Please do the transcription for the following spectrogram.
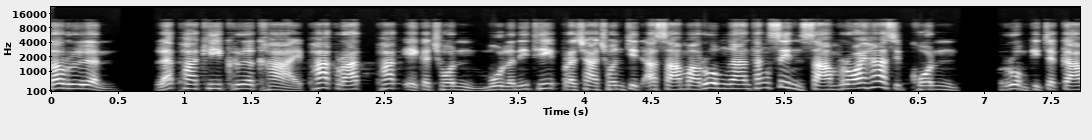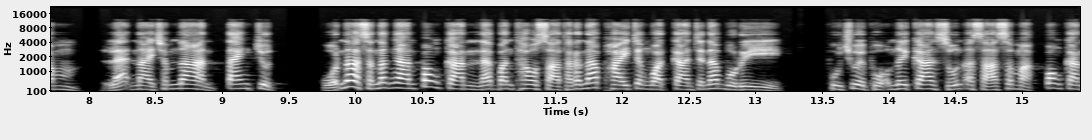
ลเรือน และภาคีเครือข่าย ภาครัฐ ภาคเอกชน มูลนิธิประชาชนจิตอาสามาร่วมงานทั้งสิ้น 350 คน ร่วมกิจกรรม และนายชำนาญแต่งจุด หัวหน้าสำนักงานป้องกันและบรรเทาสาธารณภัยจังหวัดกาญจนบุรี ผู้ช่วยผู้อำนวยการศูนย์อาสาสมัครป้องกัน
